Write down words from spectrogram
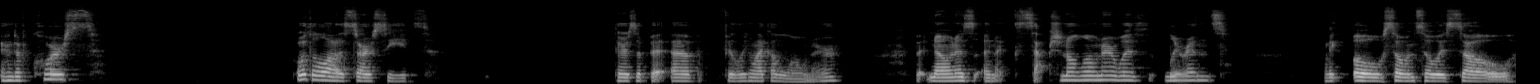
And of course, with a lot of star seeds, there's a bit of feeling like a loner, but known as an exceptional loner with Lyrans. Like, oh, so and so is so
